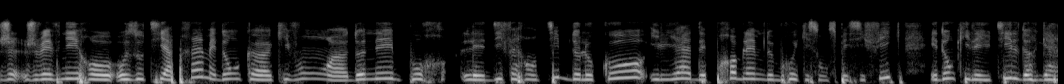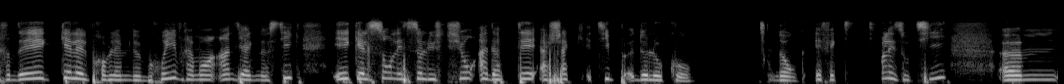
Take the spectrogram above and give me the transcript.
je, vais venir aux, outils après, mais donc euh, qui vont euh, donner pour les différents types de locaux, il y a des problèmes de bruit qui sont spécifiques et donc il est utile de regarder quel est le problème de bruit, vraiment un diagnostic et quelles sont les solutions adaptées à chaque type de locaux. Donc, effectivement, les outils. il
